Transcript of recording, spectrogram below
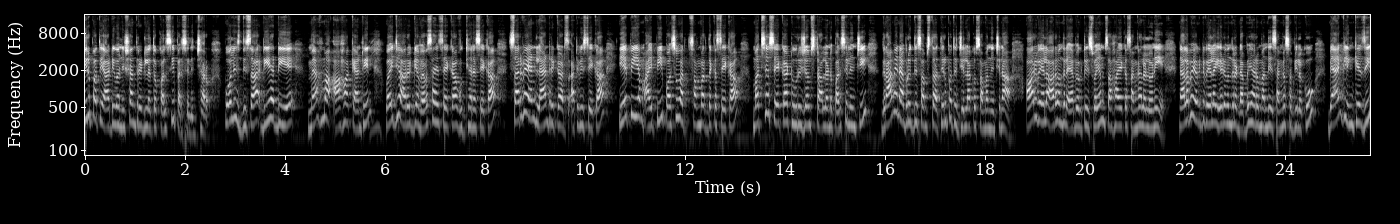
Tirupati RDO Nishant రెడ్డిలతో కలిసి పరిశీలించారు. పోలీస్ దిశ డిఆర్డీఏ మెహ్మా ఆహా క్యాంటీన్ వైద్య ఆరోగ్యం వ్యవసాయ శాఖ ఉద్యాన శాఖ సర్వే అండ్ ల్యాండ్ రికార్డ్స్ అటవీ శాఖ ఏపీఎంఐపి పశు సంవర్ధక శాఖ మత్స్యశాఖ టూరిజం స్టాళ్ళను పరిశీలించి గ్రామీణ అభివృద్ధి సంస్థ తిరుపతి జిల్లాకు సంబంధించిన ఆరు వేల ఆరు వందల యాభై ఒకటి స్వయం సహాయక సంఘాలలోని నలభై ఒకటి వేల ఏడు వందల డెబ్బై ఆరు మంది సంఘ సభ్యులకు బ్యాంక్ లింకేజీ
